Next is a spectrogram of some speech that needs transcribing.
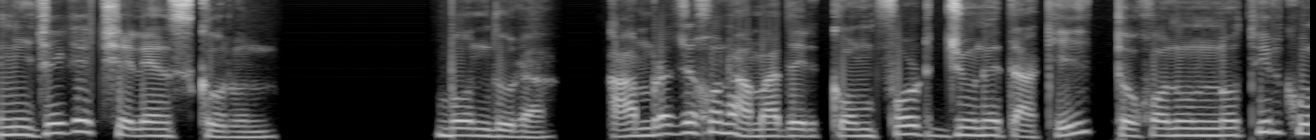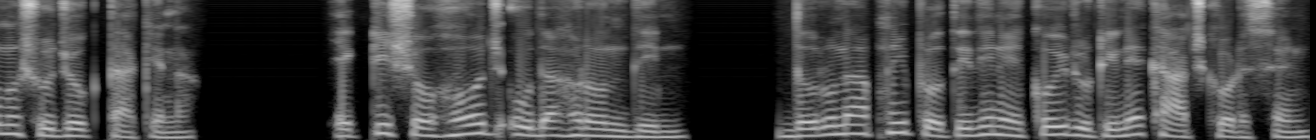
নিজেকে চ্যালেঞ্জ করুন। বন্ধুরা আমরা যখন আমাদের কমফোর্ট জোনে থাকি, তখন উন্নতির কোনো সুযোগ থাকে না। একটি সহজ উদাহরণ দিন। ধরুন আপনি প্রতিদিন একই রুটিনে কাজ করেছেন।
